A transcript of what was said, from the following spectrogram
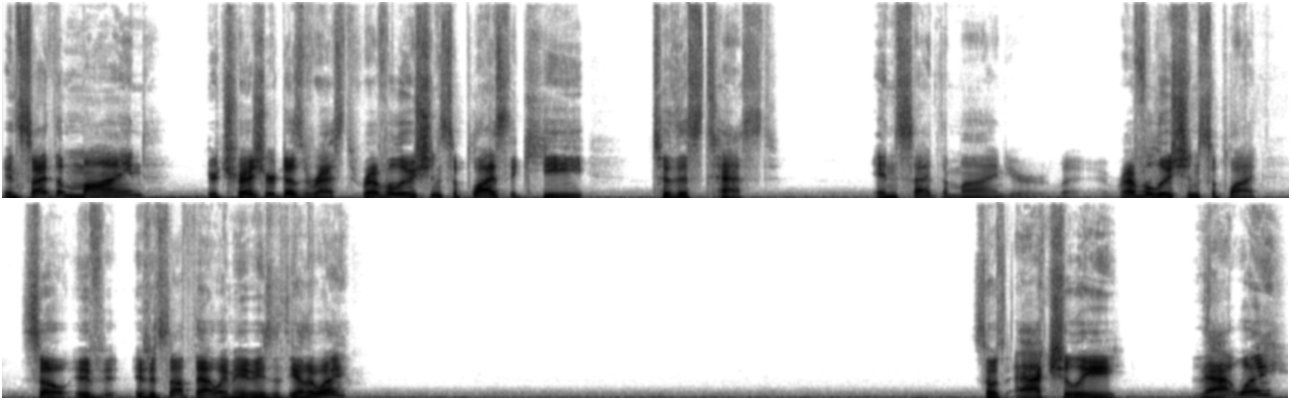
Inside the mind, your treasure does rest. Revolution supplies the key to this test. Inside the mind, your revolution supply. So if if it's not that way, maybe is it the other way? So it's actually that way?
